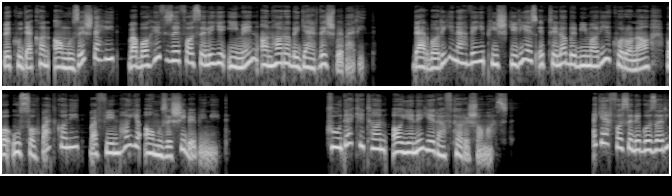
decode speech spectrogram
به کودکان آموزش دهید و با حفظ فاصله ایمن آنها را به گردش ببرید. درباره نحوه پیشگیری از ابتلا به بیماری کرونا با او صحبت کنید و فیلم های آموزشی ببینید. کودکتان آینه رفتار شماست. اگر فاصله گذاری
